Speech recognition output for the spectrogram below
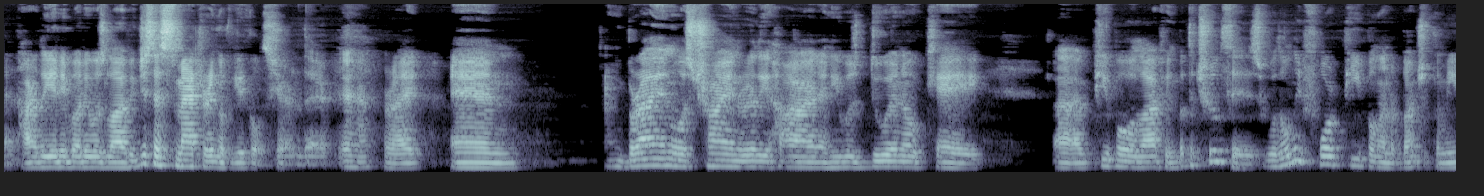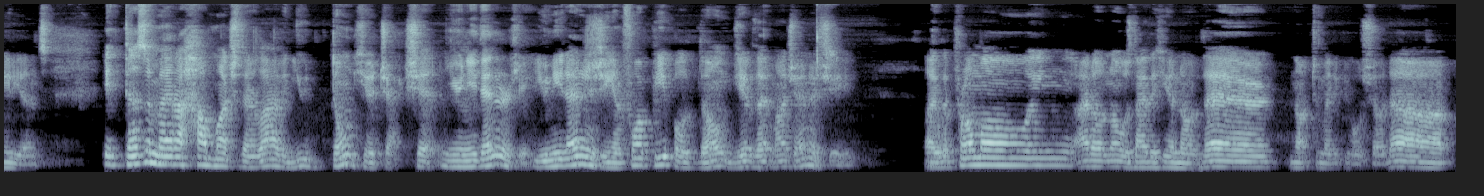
and hardly anybody was laughing. Just a smattering of giggles here and there, Yeah. right? And Brian was trying really hard, and he was doing okay. Uh, people were laughing, but the truth is, with only four people and a bunch of comedians, it doesn't matter how much they're laughing. You don't hear jack shit You need energy. you need energy and four people don't give that much energy like the promoing i don't know was neither here nor there not too many people showed up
